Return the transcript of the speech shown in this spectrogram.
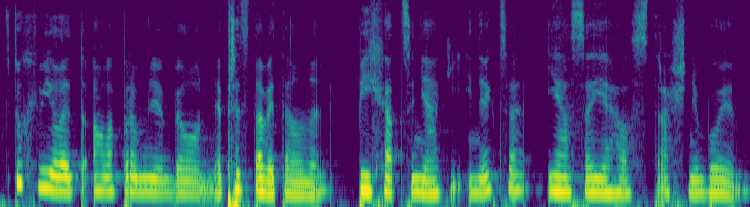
V tu chvíli to ale pro mě bylo nepředstavitelné. Píchat si nějaký injekce, já se jeho strašně bojím.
